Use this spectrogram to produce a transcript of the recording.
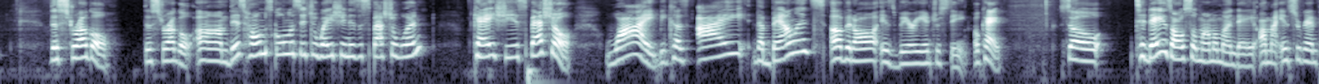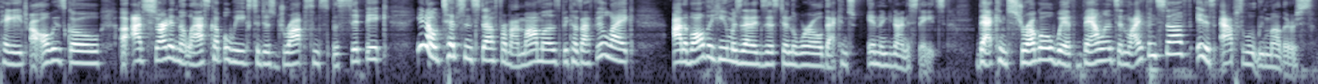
The struggle. The struggle. Um, this homeschooling situation is a special one. Okay, she is special. Why? Because I, the balance of it all is very interesting. Okay. So today is also Mama Monday on my Instagram page. I always go, uh, I've started in the last couple weeks to just drop some specific, you know, tips and stuff for my mamas because I feel like out of all the humans that exist in the world that can, in the United States, that can struggle with balance in life and stuff, it is absolutely mothers.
